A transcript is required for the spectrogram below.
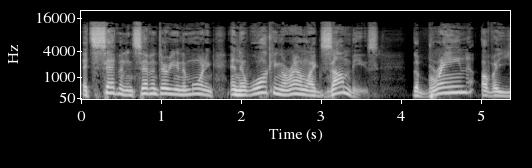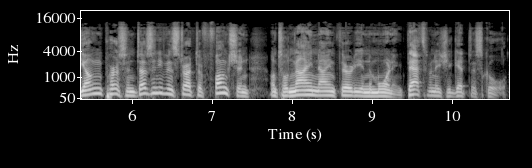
at seven and seven thirty in the morning, and they're walking around like zombies. the brain of a young person doesn't even start to function until 9 9.30 in the morning that's when they should get to school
